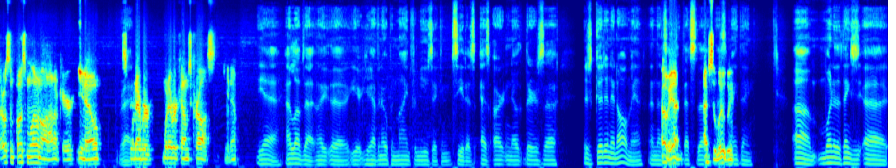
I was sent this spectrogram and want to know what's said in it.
throw some Post Malone on. I don't care, you know. Right. whatever whatever comes across, you know. Yeah, I love that. Like, uh, you you have an open mind for music and see it as as art, and know that there's uh, there's good in it all, man. And that's, oh yeah, that's the absolutely that's the main thing. Um, one of the things uh,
